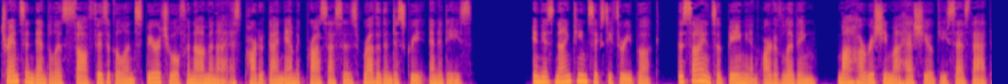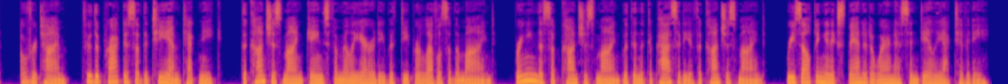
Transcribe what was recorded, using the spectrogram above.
Transcendentalists saw physical and spiritual phenomena as part of dynamic processes rather than discrete entities. In his 1963 book, The Science of Being and Art of Living, Maharishi Mahesh Yogi says that, over time, through the practice of the TM technique, the conscious mind gains familiarity with deeper levels of the mind, bringing the subconscious mind within the capacity of the conscious mind, resulting in expanded awareness in daily activity.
